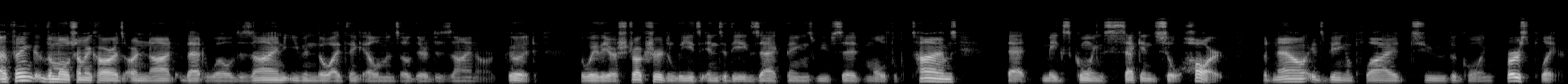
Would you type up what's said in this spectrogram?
I think the Mulcharmy cards are not that well designed, even though I think elements of their design are good the way they are structured leads into the exact things we've said multiple times that makes going second so hard. But now it's being applied to the going first player.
